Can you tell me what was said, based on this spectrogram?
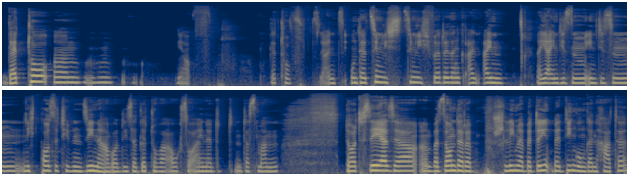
Ghetto, ähm, ja, Ghetto ein, unter ziemlich, ziemlich würde ein, ein, naja, in diesem, in diesem nicht positiven Sinne, aber dieser Ghetto war auch so eine, dass man dort sehr, sehr äh, besondere, schlimme Bedingungen hatte.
